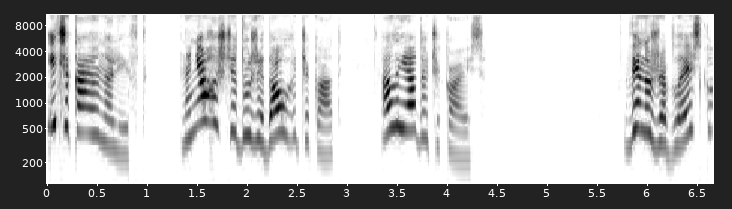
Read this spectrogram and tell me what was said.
і чекаю на ліфт. На нього ще дуже довго чекати, але я дочекаюся. Він уже близько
